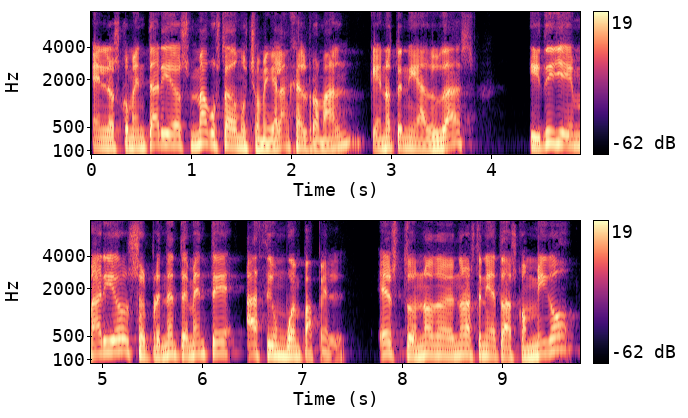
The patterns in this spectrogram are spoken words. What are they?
en los comentarios me ha gustado mucho Miguel Ángel Román, que no tenía dudas, y DJ Mario, sorprendentemente, hace un buen papel. Esto no, no las tenía todas conmigo,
